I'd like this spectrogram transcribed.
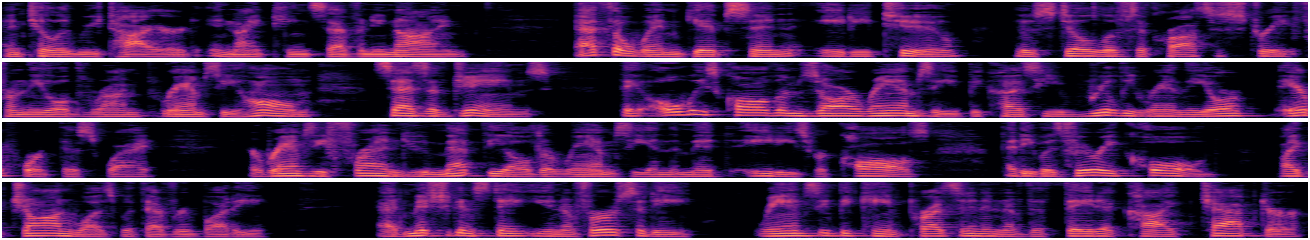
until he retired in 1979. Ethelwyn Gibson, 82, who still lives across the street from the old Ram- Ramsey home, says of James, they always call him Czar Ramsey because he really ran the or- airport this way. A Ramsey friend who met the elder Ramsey in the mid 80s recalls that he was very cold, like John was with everybody. At Michigan State University, Ramsey became president of the Theta Chi chapter,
